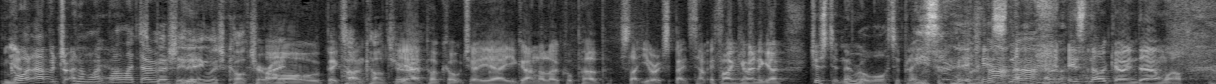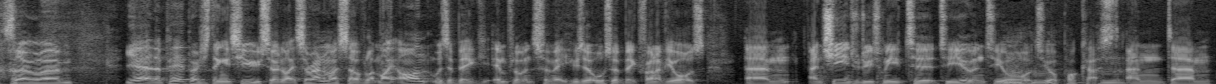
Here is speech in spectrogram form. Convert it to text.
Yeah. go on, have a drink, and I'm like, well, I don't, Especially the English culture, right? Oh, big The pub time culture. Yeah, right? pub culture. Yeah, you go in the local pub. It's like you're expected to have. If I go in and go, just a mineral water, please. it's not. It's not going down well. So. Um, yeah, the peer pressure thing is huge. So, like, surrounding myself, like, my aunt was a big influence for me, who's also a big fan of yours, um, and she introduced me to, to you and to your to your podcast, and um,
